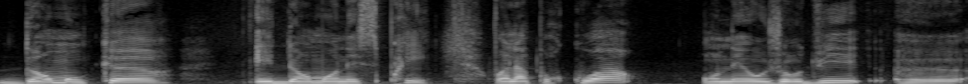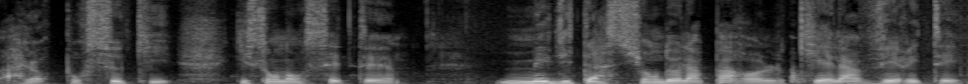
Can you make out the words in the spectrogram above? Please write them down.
dans mon cœur et dans mon esprit. Voilà pourquoi on est aujourd'hui, euh, alors pour ceux qui, qui sont dans cette euh, méditation de la parole, qui est la vérité,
